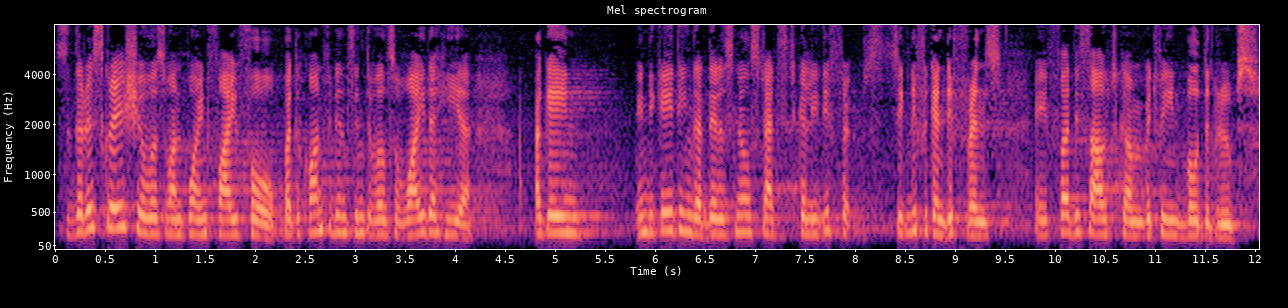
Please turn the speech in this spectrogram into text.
So the risk ratio was 1.54, but the confidence intervals are wider here, again indicating that there is no statistically differ- significant difference for this outcome between both the groups.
